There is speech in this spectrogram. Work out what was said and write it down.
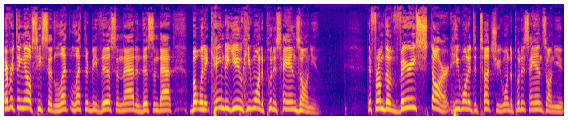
Everything else, He said, let, let there be this and that and this and that. But when it came to you, He wanted to put His hands on you. That from the very start, He wanted to touch you, He wanted to put His hands on you.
